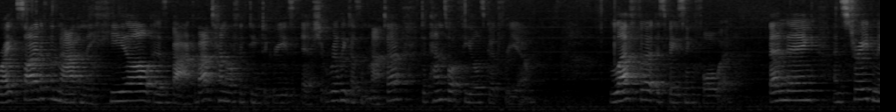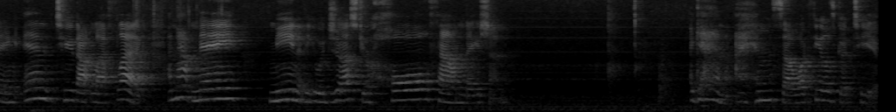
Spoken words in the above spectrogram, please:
right side of the mat and the heel is back, about 10 or 15 degrees-ish. It really doesn't matter. Depends what feels good for you. Left foot is facing forward, bending and straightening into that left leg. And that may mean that you adjust your whole foundation. Again, ahimsa, what feels good to you.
